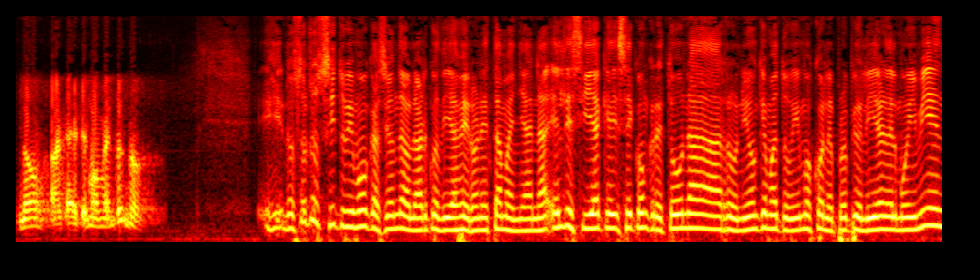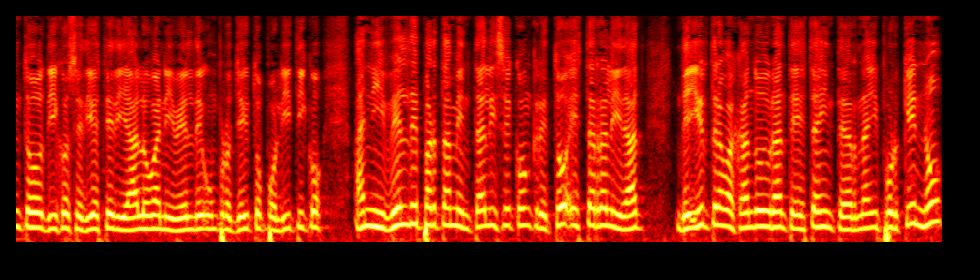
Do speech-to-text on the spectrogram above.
No, hasta este momento no. Eh, nosotros sí tuvimos ocasión de hablar con Díaz Verón esta mañana. Él decía que se concretó una reunión que mantuvimos con el propio líder del movimiento. Dijo se dio este diálogo a nivel de un proyecto político a nivel departamental y se concretó esta realidad de ir trabajando durante estas internas y por qué no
